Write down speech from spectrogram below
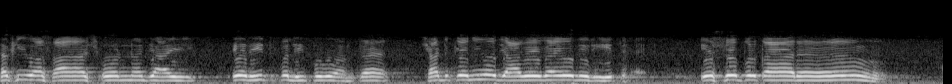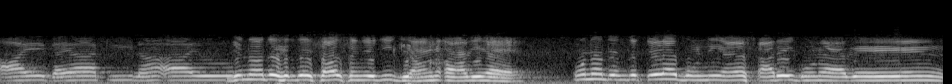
ਸਖੀ ਵਸਾ ਛੋੜ ਨਾ ਜਾਈ ਇਹ ਰੀਤ ਭਲੀ ਭਗਵੰਤ ਹੈ। ਛੱਡ ਕੇ ਨਹੀਂ ਉਹ ਜਾਵੇਗਾ ਇਹ ਉਹਦੀ ਰੀਤ ਹੈ। ਇਸੇ ਪ੍ਰਕਾਰ ਆਏ ਗਿਆ ਕੀ ਨਾ ਆਇਓ। ਜਿਨ੍ਹਾਂ ਦੇ ਹਿਰਦੇ ਸਾਧ ਸੰਗਤ ਜੀ ਗਿਆਨ ਆ ਗਿਆ ਹੈ ਉਹਨਾਂ ਦੇ ਅੰਦਰ ਕਿਹੜਾ ਗੁਣ ਨਹੀਂ ਆਇਆ? ਸਾਰੇ ਹੀ ਗੁਣ ਆ ਗਏ।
